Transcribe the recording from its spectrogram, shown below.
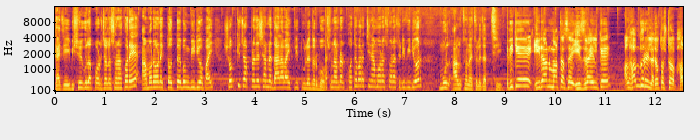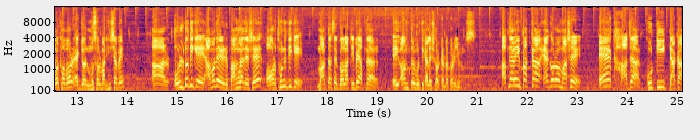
গাজে এই বিষয়গুলো পর্যালোচনা করে আমরা অনেক তথ্য এবং ভিডিও পাই। সব কিছু আপনাদের সামনে ধারাবাহিকলি তুলে ধরবো। আসুন, আমরা কথা বাড়াচ্ছি না, আমরা সরাসরি ভিডিওর মূল আলোচনায় চলে যাচ্ছি। এদিকে ইরান মারতাছে ইসরায়েলকে। আলহামদুলিল্লাহ, যথেষ্ট ভালো খবর একজন মুসলমান হিসাবে। আর উল্টো দিকে আমাদের বাংলাদেশে অর্থনীতিকে মারতাছে গলা টিপে আপনার এই অন্তর্বর্তীকালে সরকার ডক্টর ইউনুস। আপনার এই পাক্কা এগারো মাসে এক হাজার কোটি টাকা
